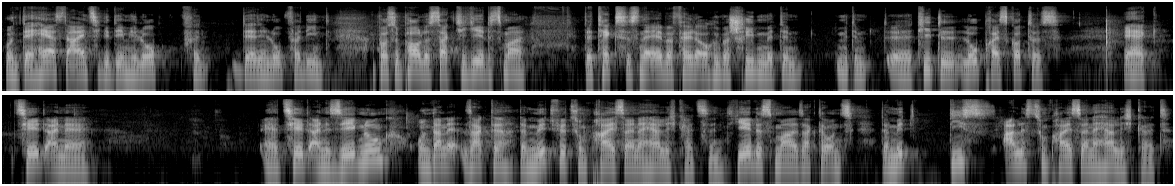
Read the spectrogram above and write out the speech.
Und der Herr ist der Einzige, dem hier Lob, der den Lob verdient. Apostel Paulus sagt hier jedes Mal, der Text ist in der Elberfelder auch überschrieben mit dem, mit dem äh, Titel Lobpreis Gottes. Er erzählt eine, er erzählt eine Segnung und dann sagt er, damit wir zum Preis seiner Herrlichkeit sind. Jedes Mal sagt er uns, damit dies alles zum Preis seiner Herrlichkeit.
